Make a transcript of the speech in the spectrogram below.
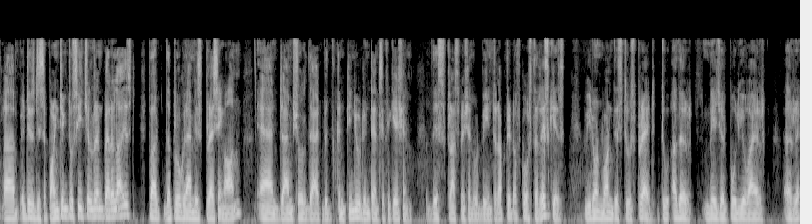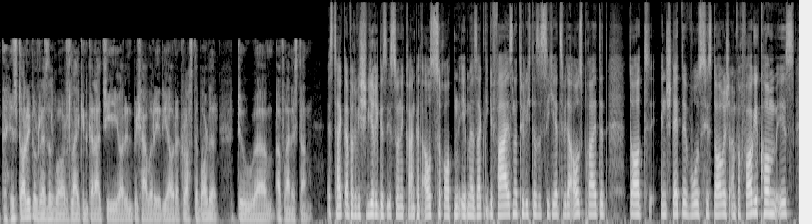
Uh, it is disappointing to see children paralyzed, but the program is pressing on. And I'm sure that with continued intensification, this transmission would be interrupted. Of course, the risk is we don't want this to spread to other major polio uh, re- historical reservoirs like in Karachi or in Peshawar area or across the border to um, Afghanistan. Es zeigt einfach, wie schwierig es ist, so eine Krankheit auszurotten. Eben, er sagt, die Gefahr ist natürlich, dass es sich jetzt wieder ausbreitet, dort in Städte, wo es historisch einfach vorgekommen ist.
